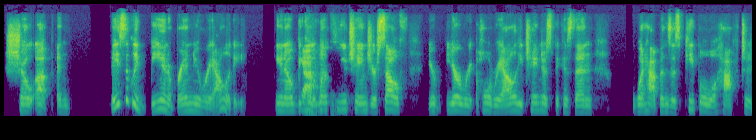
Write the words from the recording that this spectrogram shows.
show up and basically be in a brand new reality you know because yeah. once you change yourself your your re- whole reality changes because then what happens is people will have to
